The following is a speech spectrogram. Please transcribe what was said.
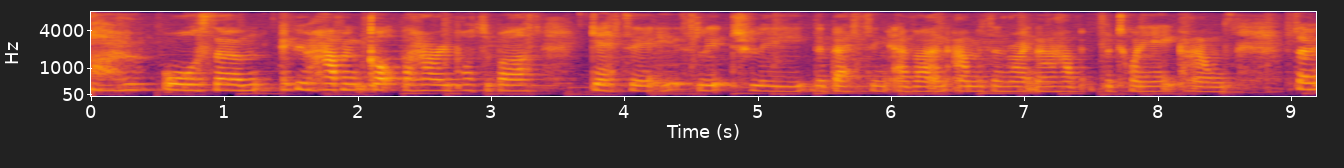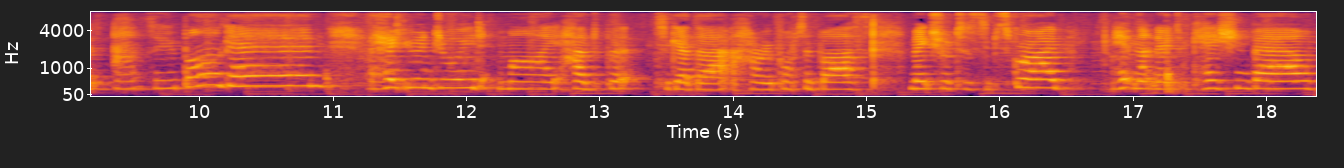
so awesome. If you haven't got the Harry Potter bus, get it. It's literally the best thing ever and Amazon right now have it for £28. So it's absolute bargain. Hope you enjoyed my how to put together a Harry Potter bus. Make sure to subscribe, hit that notification bell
